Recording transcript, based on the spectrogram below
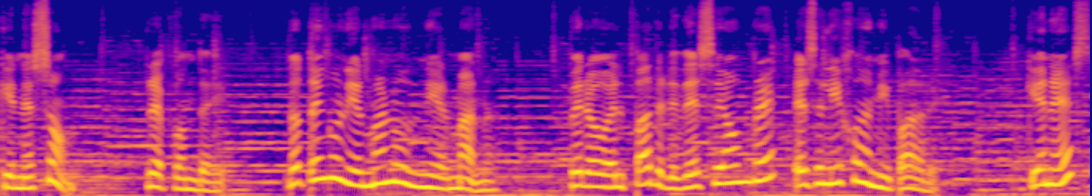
quiénes son. Responde, no tengo ni hermano ni hermana, pero el padre de ese hombre es el hijo de mi padre. ¿Quién es?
